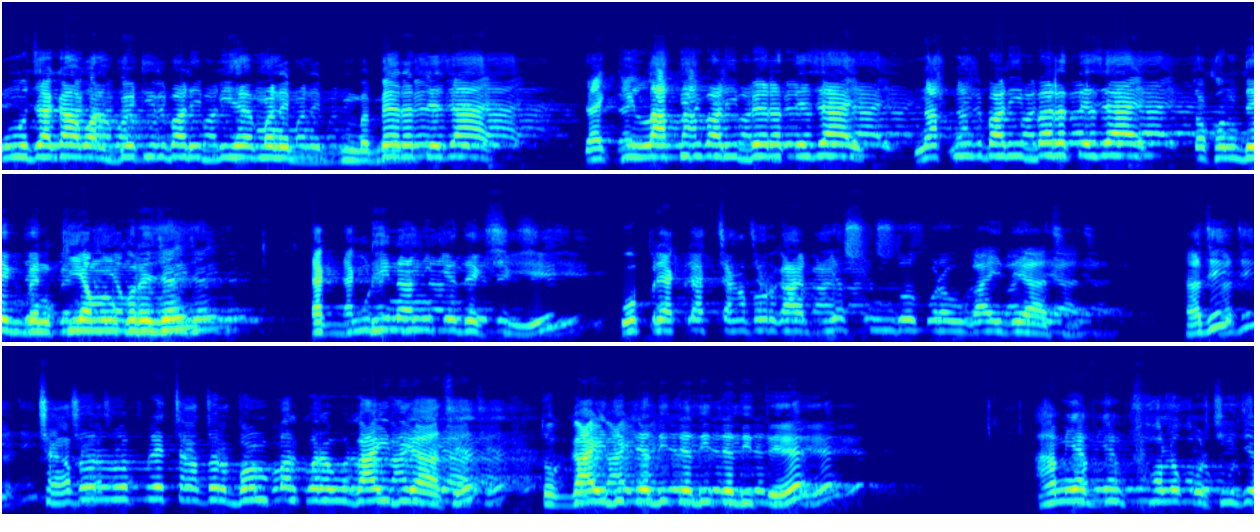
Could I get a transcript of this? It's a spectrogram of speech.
কোন জায়গা আবার বেটির বাড়ি বিয়ে মানে বেড়াতে যায় কি লাতির বাড়ি বেড়াতে যায় নাতনির বাড়ি বেড়াতে যায় তখন দেখবেন কি এমন করে যায়। এক বুড়ি নানিকে দেখছি ওপরে একটা চাদর গায়ে দিয়ে সুন্দর করে ও গায়ে দেয়া আছে। হাজি চাদরের উপরে চাদর বাম্পার করে ও গায়ে দেয়া আছে। তো গায়ে দিতে দিতে দিতে দিতে আমি একদিন ফলো করছি যে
